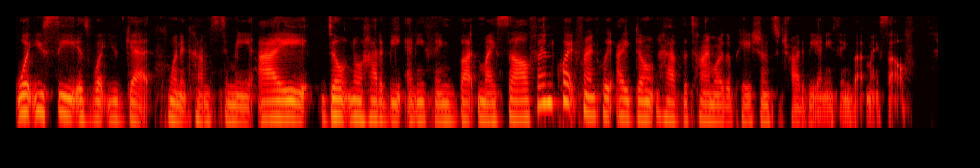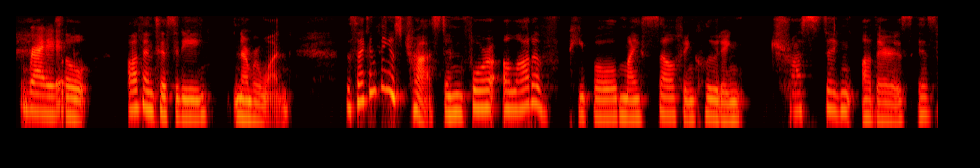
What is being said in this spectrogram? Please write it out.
what you see is what you get when it comes to me. I don't know how to be anything but myself. And quite frankly, I don't have the time or the patience to try to be anything but myself. Right. So, authenticity, number one. The second thing is trust. And for a lot of people, myself including, trusting others is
